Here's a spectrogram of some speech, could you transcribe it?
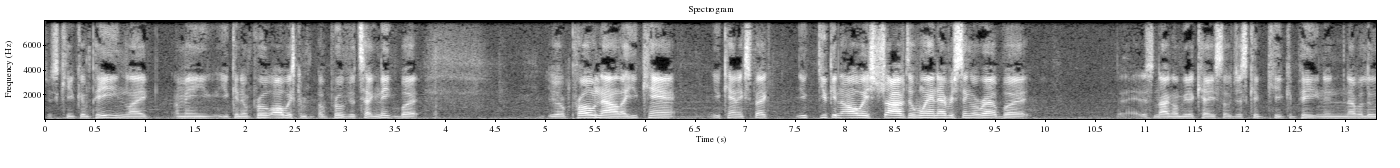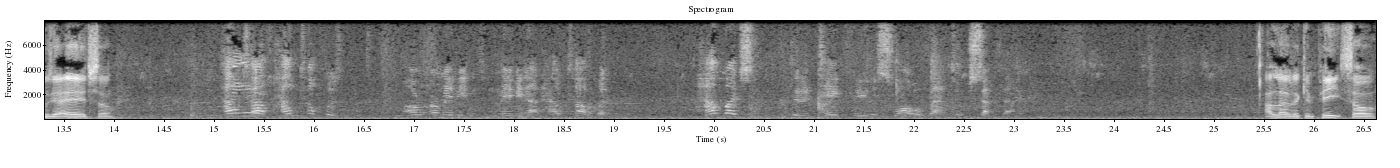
just keep competing. Like, I mean, you, you can improve, always improve your technique, but you're a pro now. Like, you can't, you can't expect. You, you can always strive to win every single rep, but it's not gonna be the case. So just keep, keep competing and never lose your edge. So. How tough? How tough was, or, or maybe maybe not how tough, but how much did it take for you to swallow that, to accept that? I love to compete, so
